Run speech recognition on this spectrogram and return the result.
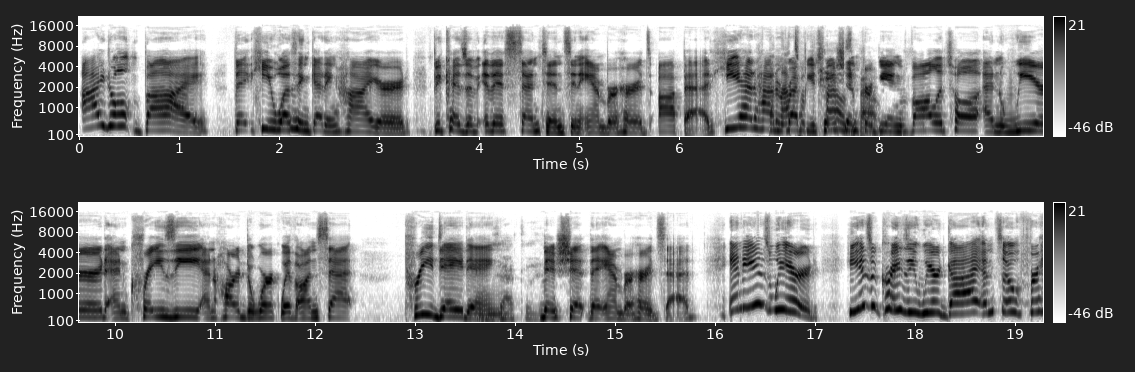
I don't buy that he wasn't getting hired because of this sentence in Amber Heard's op ed. He had had And a that's what the trial's reputation for being volatile and weird and crazy and hard to work with on set predating Exactly. this shit that Amber Heard said. And he is weird. He is a crazy weird guy. And so for him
